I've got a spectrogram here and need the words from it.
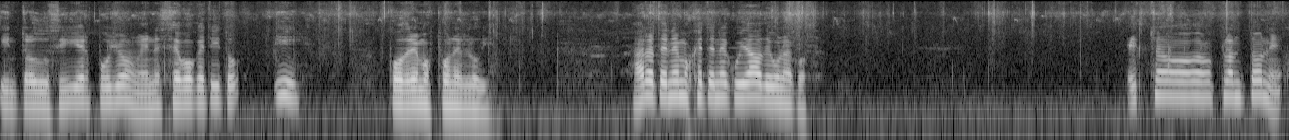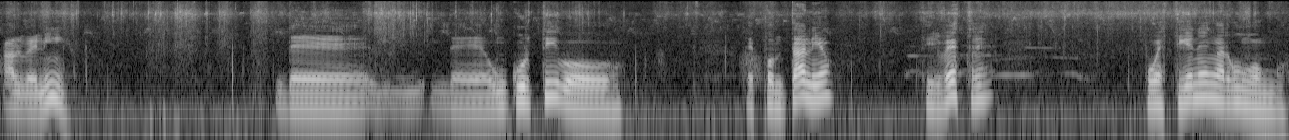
introducir el pullón en ese boquetito y podremos ponerlo bien. Ahora tenemos que tener cuidado de una cosa. Estos plantones al venir de, de un cultivo espontáneo, silvestre, pues tienen algún hongo.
